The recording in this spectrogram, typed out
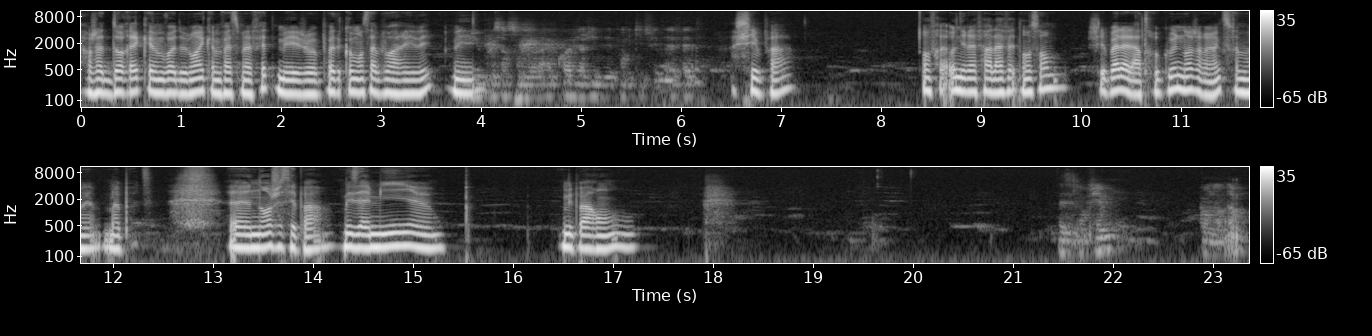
Alors j'adorerais qu'elle me voit de loin et qu'elle me fasse ma fête, mais je vois pas comment ça pourrait arriver. Mais du coup, ça ressemble à quoi Virginie Despentes qui te fait ta fête? Je sais pas. On, ferait, on irait faire la fête ensemble. Je sais pas, elle a l'air trop cool. Non, j'aimerais bien que ce soit ma, ma pote. Euh, non, je sais pas. Mes amis, euh, mes parents. C'est ton film qu'on entend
